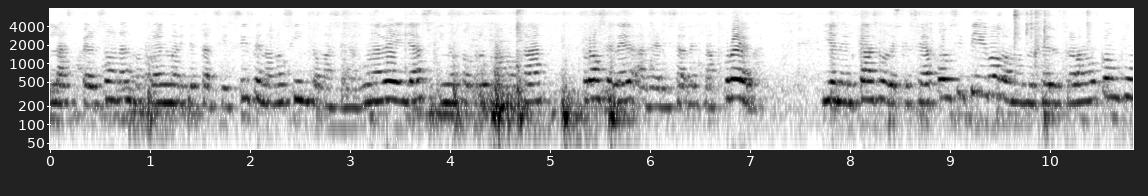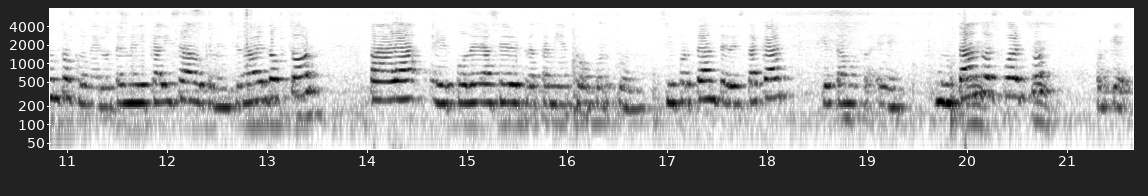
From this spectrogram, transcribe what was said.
las personas nos pueden manifestar si existen o no síntomas en alguna de ellas y nosotros vamos a proceder a realizarles la prueba. Y en el caso de que sea positivo, vamos a hacer el trabajo conjunto con el hotel medicalizado que mencionaba el doctor para eh, poder hacer el tratamiento oportuno. Es importante destacar que estamos eh, juntando esfuerzos porque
